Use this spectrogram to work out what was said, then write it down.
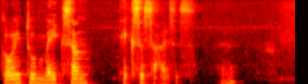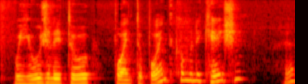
going to make some exercises. Yeah? We usually do point-to-point -point communication. Yeah.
